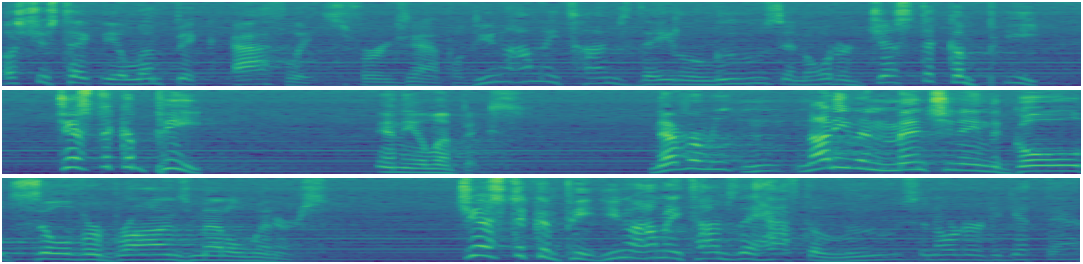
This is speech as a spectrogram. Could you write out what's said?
Let's just take the Olympic athletes, for example. Do you know how many times they lose in order just to compete? Just to compete in the Olympics. Never, not even mentioning the gold, silver, bronze medal winners. Just to compete. Do you know how many times they have to lose in order to get there?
